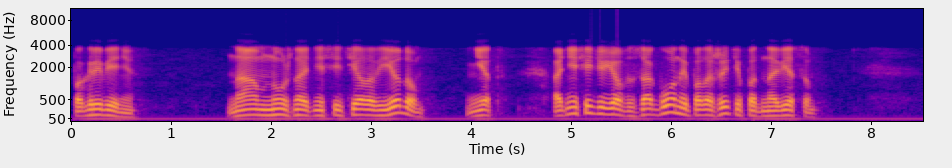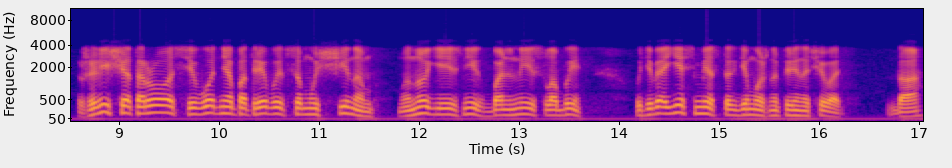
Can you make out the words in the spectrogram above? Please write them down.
погребение. Нам нужно отнести тело в ее дом? Нет. Отнесите ее в загон и положите под навесом. Жилище Таро сегодня потребуется мужчинам. Многие из них больны и слабы. У тебя есть место, где можно переночевать? Да.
